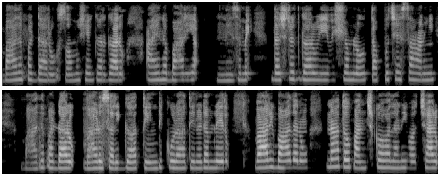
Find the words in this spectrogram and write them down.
బాధపడ్డారు సోమశంకర్ గారు. ఆయన భార్య నిజమే. దశరథ్ గారు ఈ విషయంలో తప్పు చేశా అని బాధపడ్డారు. వాడు సరిగ్గా తిండి కూడా తినడం లేదు. వారి బాధను నాతో పంచుకోవాలని వచ్చారు.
